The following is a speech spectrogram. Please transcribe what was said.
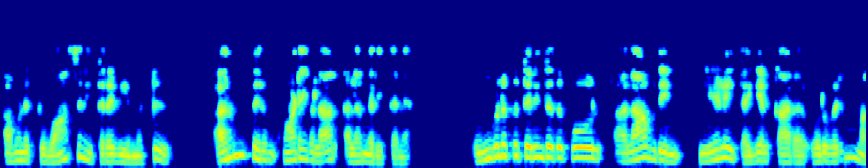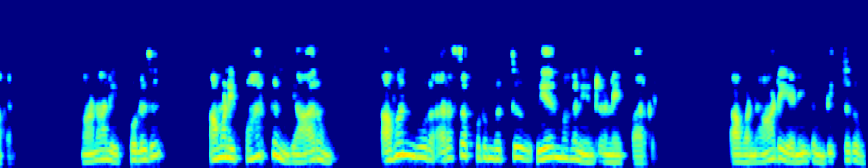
அவனுக்கு வாசனை திரவியமிட்டு அரும்பெரும் ஆடைகளால் அலங்கரித்தனர். உங்களுக்கு தெரிந்தது போல் அலாவுதீன் ஏழை தையல்காரர் ஒருவரின் மகன். ஆனால் இப்பொழுது அவனை பார்க்கும் யாரும் அவன் ஒரு அரச குடும்பத்து உயர்மகன் என்று நினைப்பார்கள். அவன் ஆடை அணிந்து முடித்ததும்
